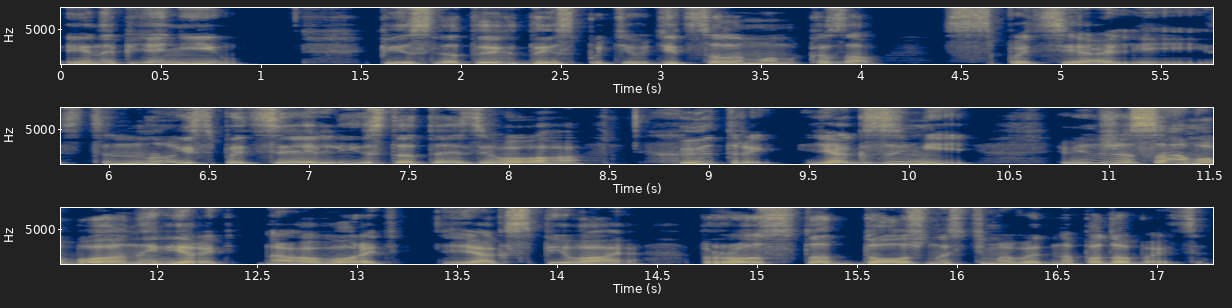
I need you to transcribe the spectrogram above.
і не п'янів. Після тих диспутів дід Соломон казав спеціаліст. Ну і спеціаліст отець Гога, хитрий, як змій. Він же сам у Бога не вірить, а говорить, як співає. Просто должностями, видно, подобається.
